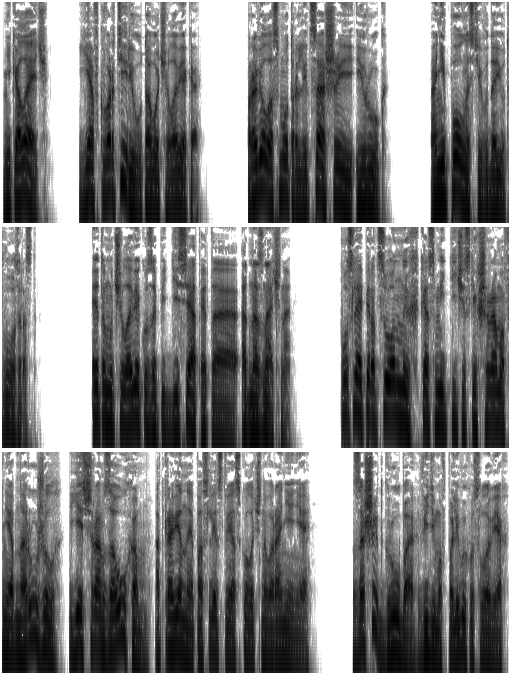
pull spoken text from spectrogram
«Николаич, я в квартире у того человека. Провел осмотр лица, шеи и рук. Они полностью выдают возраст. Этому человеку за пятьдесят это однозначно. После операционных косметических шрамов не обнаружил, есть шрам за ухом, откровенное последствие осколочного ранения. Зашит грубо, видимо, в полевых условиях.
